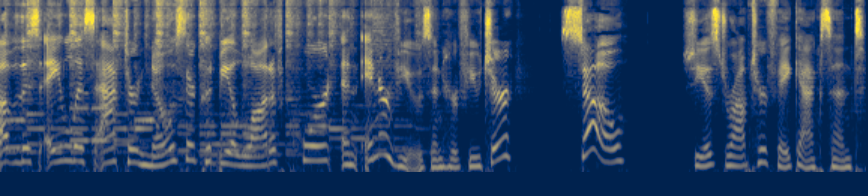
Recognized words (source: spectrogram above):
of this A list actor knows there could be a lot of court and interviews in her future. So she has dropped her fake accent.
